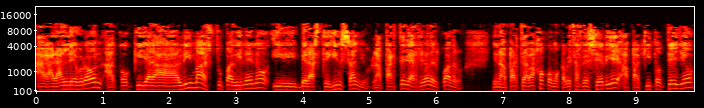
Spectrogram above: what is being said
a Galán Lebrón, a Coqui a Lima, a Estupa Dineno y Verasteguín Saño, la parte de arriba del cuadro. Y en la parte de abajo, como cabezas de serie, a Paquito Tello,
